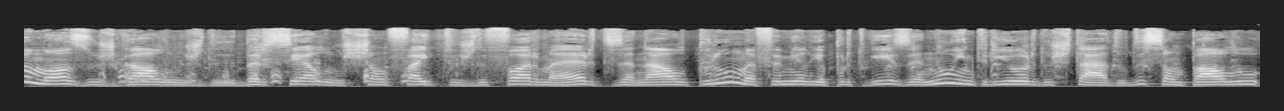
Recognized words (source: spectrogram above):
famosos galos de Barcelos são feitos de forma artesanal por uma família portuguesa no interior do estado de São Paulo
